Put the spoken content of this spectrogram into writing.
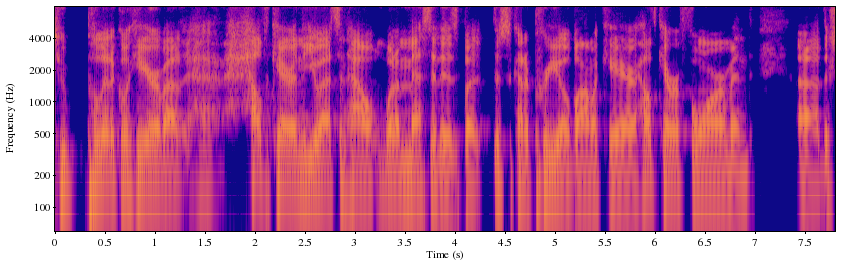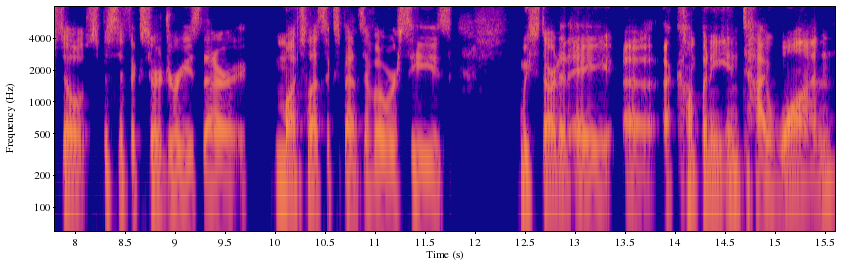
too political here about healthcare in the U.S. and how what a mess it is, but this is kind of pre-Obamacare healthcare reform, and uh, there's still specific surgeries that are much less expensive overseas. We started a a, a company in Taiwan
